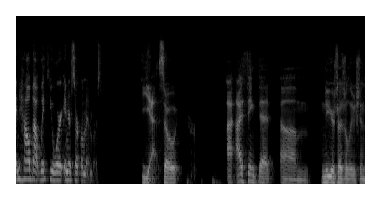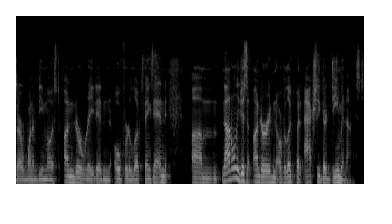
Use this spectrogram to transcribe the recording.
And how about with your inner circle members? Yeah. So I, I think that um, New Year's resolutions are one of the most underrated and overlooked things. And um, not only just underrated and overlooked, but actually they're demonized.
